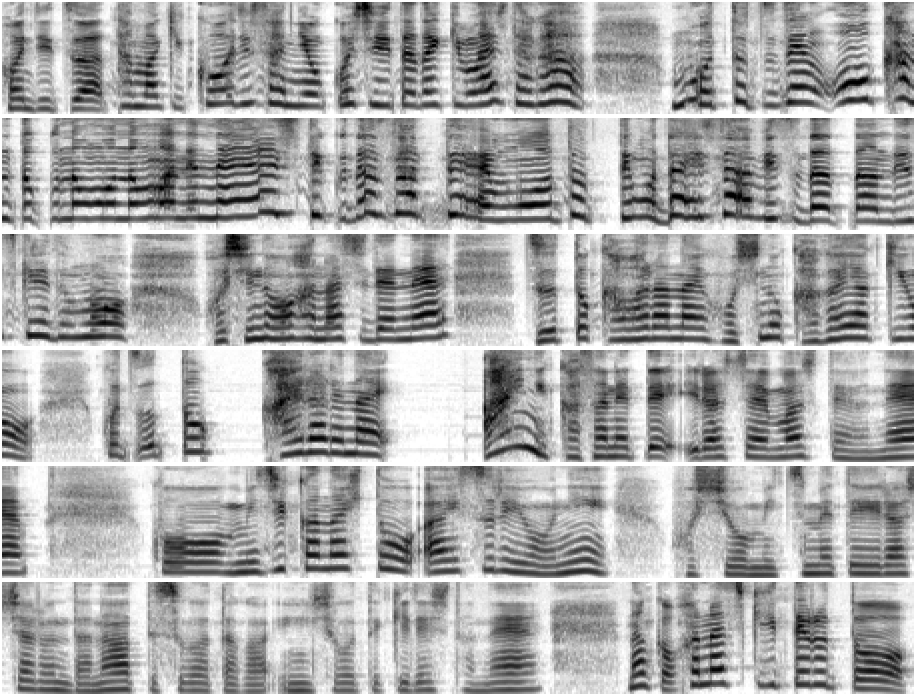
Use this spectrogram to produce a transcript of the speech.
本日は玉木浩二さんにお越しいただきましたが、もう突然王監督のモノマネね、してくださって、もうとっても大サービスだったんですけれども、星のお話でね、ずっと変わらない星の輝きを、こうずっと変えられない愛に重ねていらっしゃいましたよね。こう、身近な人を愛するように星を見つめていらっしゃるんだなって姿が印象的でしたね。なんかお話聞いてると、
